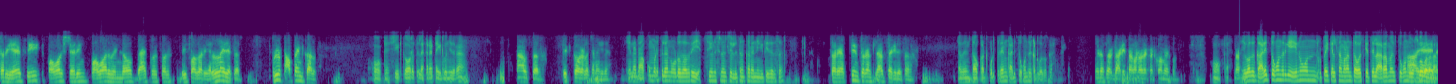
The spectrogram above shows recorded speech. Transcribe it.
Sir A C power steering power window back wiper defogger ಎಲ್ಲ ಇದೆ sir. Full top and car okay seat cover ಎಲ್ಲ ಕರೆಕ್ಟಾಗಿ ಇಟ್ಕೊಂಡಿದ್ದೀರಾ? ಹೌದು ಸರ್ ಸೀಟ್ ಕವರ್ ಎಲ್ಲ ಚೆನ್ನಾಗಿದೆ. ಏನೋ ಡಾಕ್ಯುಮೆಂಟ್ಸ್ ಎಲ್ಲ ನೋಡೋದಾದ್ರೆ ಎಫ್ ಸಿ ಇನ್ಸೂರೆನ್ಸ್ ಇಲ್ಲಿ ತನಕ ರನ್ನಿಂಗ್ ಇಟ್ಟಿದ್ದಾರೆ sir sir F C insurance lapse ಆಗಿದೆ ಸರ್ ಅದೇನು ತಾವು ಕಟ್ಕೊಡ್ತೀರಾ ಏನು ಗಾಡಿ ತೊಗೊಂಡ್ರೆ ಕಟ್ಕೋಬೇಕಾ ಇಲ್ಲ ಸರ್ ಗಾಡಿ ತಗೊಂಡವ್ರೆ ಕಟ್ಕೊಬೇಕು ಓಕೆ ಇವಾಗ ಗಾಡಿ ತೊಗೊಂಡ್ರಿಗೆ ಏನೋ ಒಂದು ರೂಪಾಯಿ ಕೆಲಸ ಮಾಡೋಂಥ ಅವಶ್ಯಕತೆ ಇಲ್ಲ ಆರಾಮಾಗಿ ತೊಗೊಂಡು ಹಾಂ, ಓಡಿಸ್ಕೋಬೋದಲ್ಲ?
